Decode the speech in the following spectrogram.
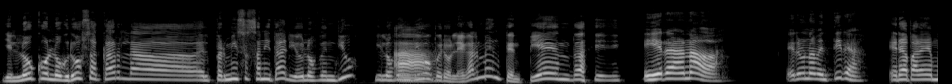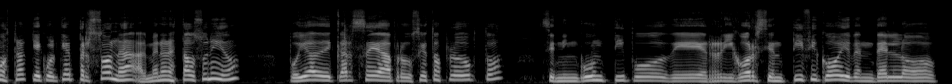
Y el loco logró sacar la- el permiso sanitario y los vendió. Y los Ah. vendió, pero legalmente, en tiendas. Y Y era nada. Era una mentira. era para demostrar que cualquier persona, al menos en Estados Unidos, podía dedicarse a producir estos productos sin ningún tipo de rigor científico y venderlos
